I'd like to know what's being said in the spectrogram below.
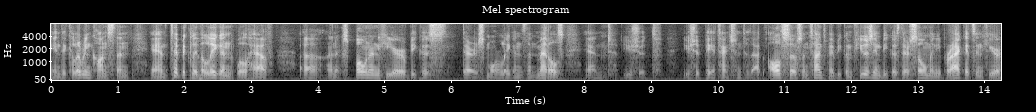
in the equilibrium constant and typically the ligand will have uh, an exponent here because there's more ligands than metals and you should you should pay attention to that. Also sometimes may be confusing because there's so many brackets in here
